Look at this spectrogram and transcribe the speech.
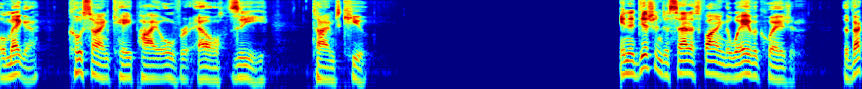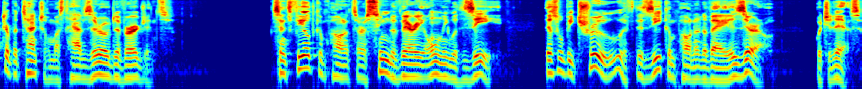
omega cosine k pi over Lz times q. In addition to satisfying the wave equation, the vector potential must have zero divergence. Since field components are assumed to vary only with z, this will be true if the z component of A is zero, which it is.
